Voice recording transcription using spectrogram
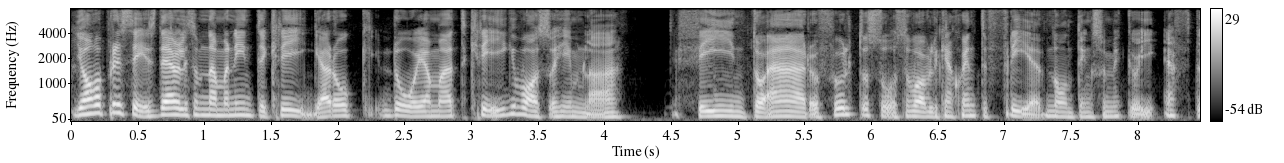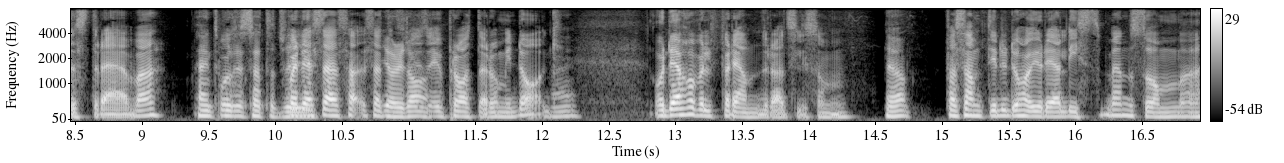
Ja, precis. Det är liksom när man inte krigar och då, ja, med att krig var så himla fint och ärofullt och så, så var väl kanske inte fred någonting så mycket att eftersträva Nej, inte på det sättet vi på det sätt- sättet gör idag. vi pratar om idag. Nej. Och det har väl förändrats liksom. Ja. Fast samtidigt, du har ju realismen som,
